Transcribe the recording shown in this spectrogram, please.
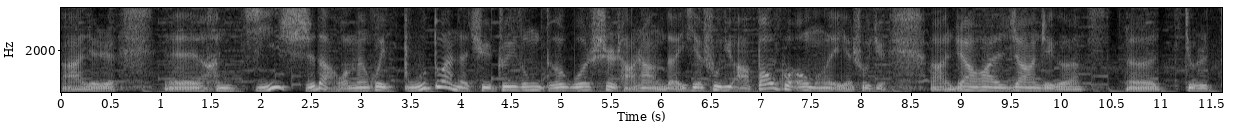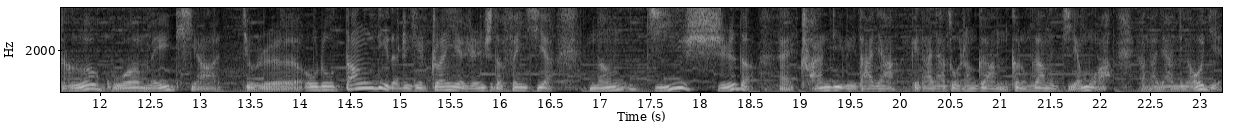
啊，就是呃很及时的，我们会不断的去追踪德国市场上的一些数据啊，包括欧盟的一些数据，啊，这样的话让这个。呃，就是德国媒体啊，就是欧洲当地的这些专业人士的分析啊，能及时的哎传递给大家，给大家做成各样各种各样的节目啊，让大家了解。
